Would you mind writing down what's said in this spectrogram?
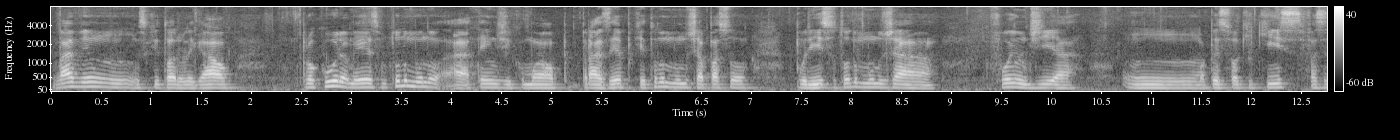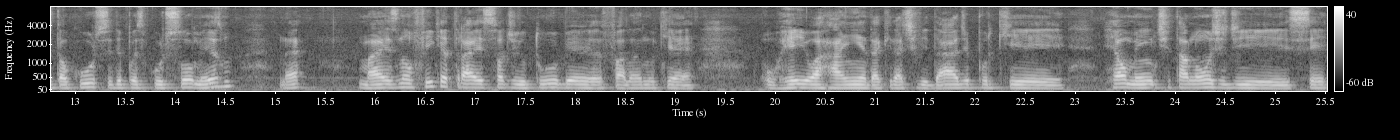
vai ver um escritório legal, procura mesmo, todo mundo atende com o maior prazer, porque todo mundo já passou por isso, todo mundo já foi um dia um, uma pessoa que quis fazer tal curso e depois cursou mesmo, né? Mas não fique atrás só de youtuber falando que é o rei ou a rainha da criatividade, porque realmente está longe de ser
